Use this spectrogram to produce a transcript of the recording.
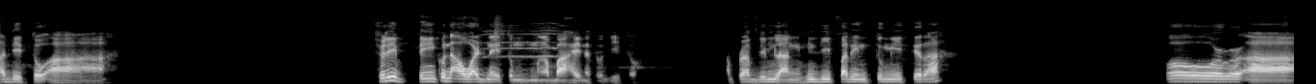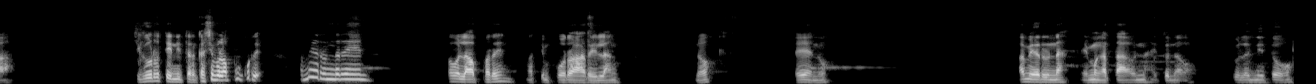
Ah, dito, ah, actually, tingin ko na award na itong mga bahay na to dito. Ang problem lang, hindi pa rin tumitira. Or, ah, siguro tinitira. Kasi wala pong. Ah, meron na rin. Ah, wala pa rin. Mga temporary lang. No? Ayan, no? Ah, meron na. May mga tao na. Ito na, oh. Tulad nito, oh.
